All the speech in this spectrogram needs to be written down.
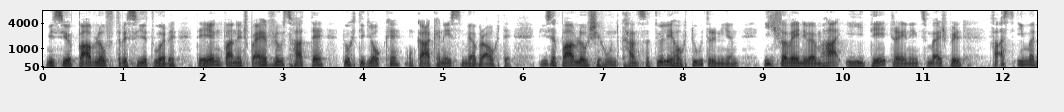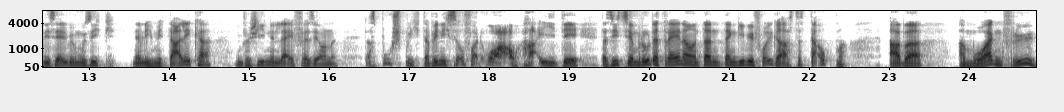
Monsieur Pavlov dressiert wurde, der irgendwann einen Speichelfluss hatte durch die Glocke und gar kein Essen mehr brauchte. Dieser Pavlovsche Hund kannst natürlich auch du trainieren. Ich verwende beim HIID-Training zum Beispiel fast immer dieselbe Musik, nämlich Metallica in verschiedenen Live-Versionen. Das pusht mich, da bin ich sofort, wow, HIID. Da sitze ich am Rudertrainer und dann, dann gebe ich Vollgas, das taugt mir. Aber am Morgen früh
